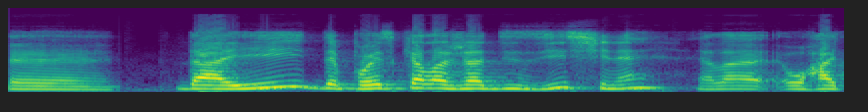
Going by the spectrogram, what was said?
É, daí, depois que ela já desiste, né? Ela, o rat,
